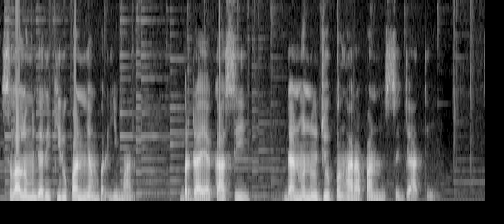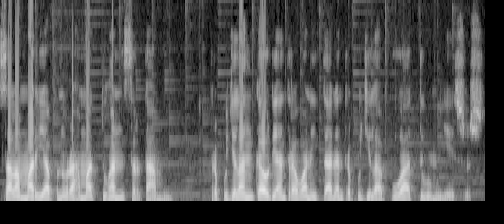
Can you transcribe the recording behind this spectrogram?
selalu menjadi kehidupan yang beriman, berdaya kasih, dan menuju pengharapan sejati. Salam Maria penuh rahmat Tuhan sertamu, terpujilah engkau di antara wanita dan terpujilah buah tubuhmu Yesus.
